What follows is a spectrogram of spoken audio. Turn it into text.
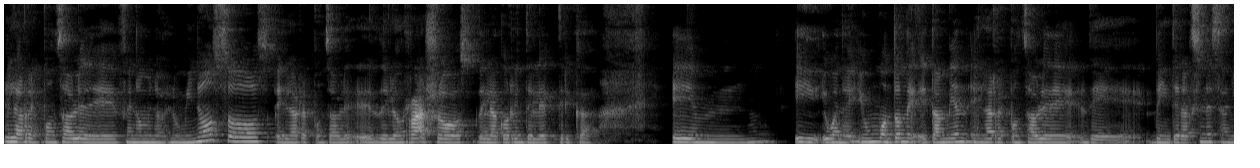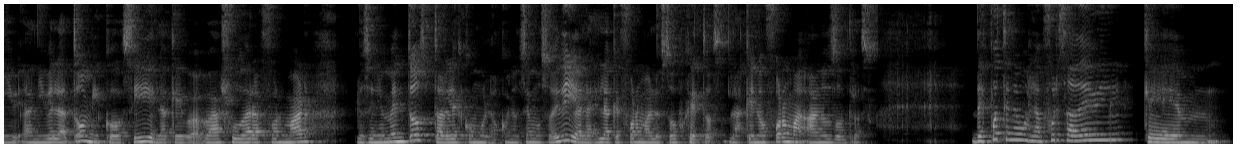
es la responsable de fenómenos luminosos, es la responsable de, los rayos, de la corriente eléctrica. Em, y, bueno, y un montón de, también es la responsable de, interacciones a, nivel atómico, ¿sí? es la que va, a ayudar a formar los elementos tales como los conocemos hoy día, es la que forma los objetos, la que nos forma a nosotros. Después tenemos la fuerza débil, que em,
